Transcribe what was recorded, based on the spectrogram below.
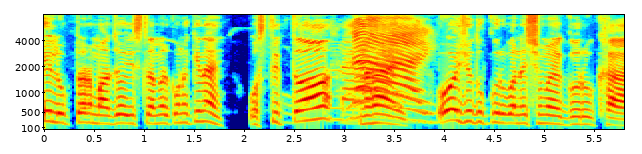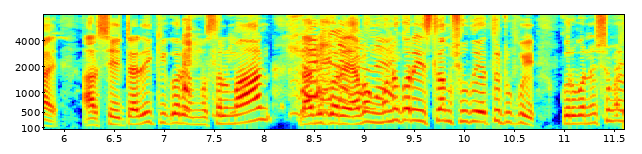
এই লোকটার মাঝেও ইসলামের কোনো কি নাই? অস্তিত্ব নাই। ওই শুধু কুরবানির সময় গরু খায় আর সেইটারই কি করে? মুসলমান দাবি করে এবং মনে করে ইসলাম শুধু এতটুকুই কোরবানির সময়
